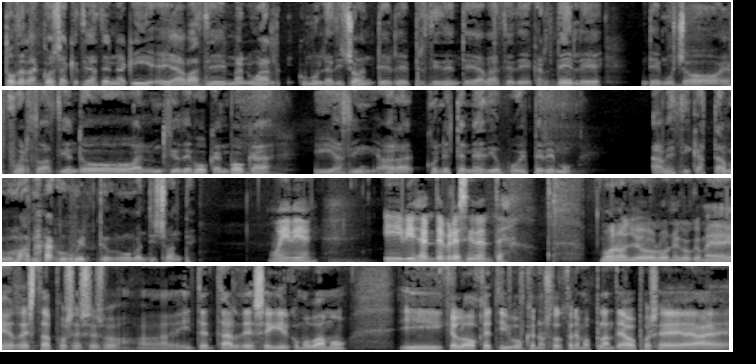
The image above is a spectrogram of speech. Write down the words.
todas las cosas que se hacen aquí es a base manual, como le ha dicho antes el presidente, a base de carteles, de mucho esfuerzo haciendo anuncios de boca en boca y así. Ahora con este medio, pues esperemos a ver si captamos a más juventud, como han dicho antes. Muy bien. Y Vicente, presidente. Bueno, yo lo único que me resta pues es eso, intentar de seguir como vamos y que los objetivos que nosotros tenemos planteados pues eh,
